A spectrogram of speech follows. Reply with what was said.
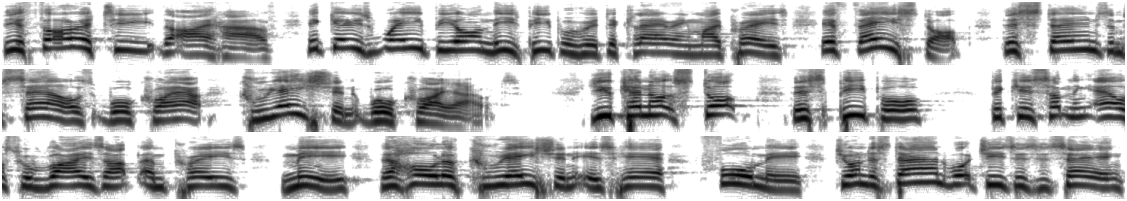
the authority that I have, it goes way beyond these people who are declaring my praise. If they stop, the stones themselves will cry out. Creation will cry out. You cannot stop this people because something else will rise up and praise me. The whole of creation is here for me. Do you understand what Jesus is saying?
